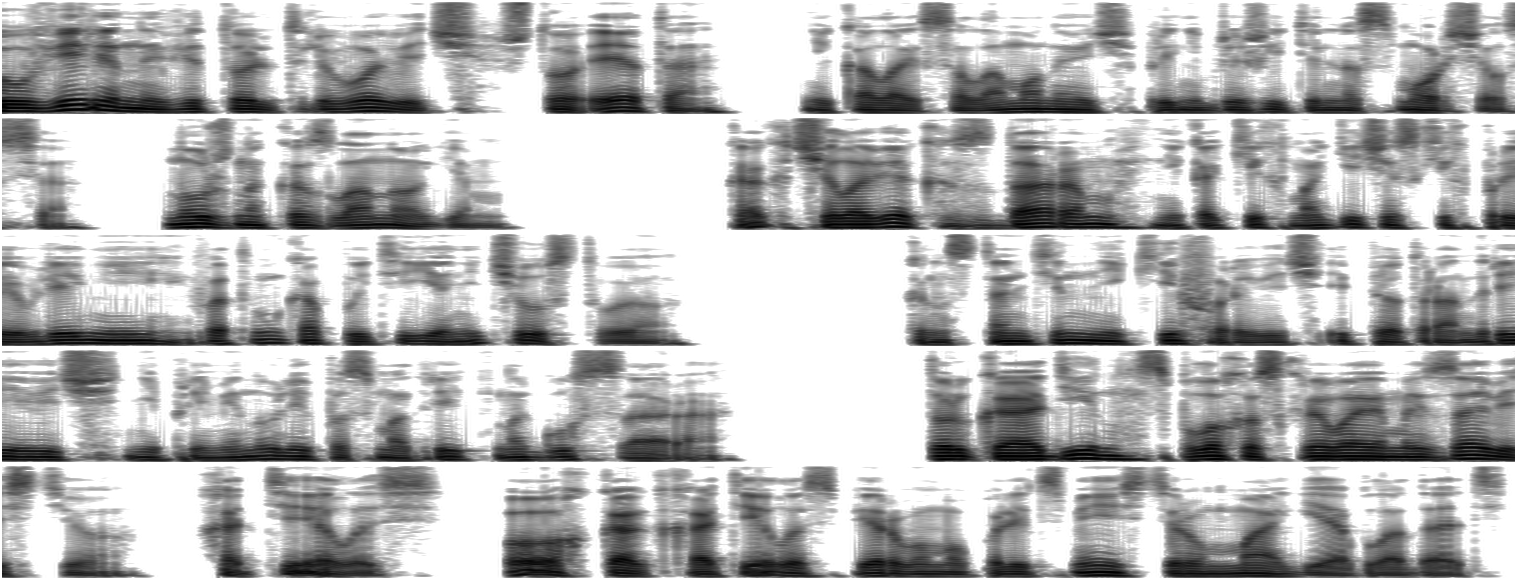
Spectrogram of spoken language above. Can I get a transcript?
уверены, Витольд Львович, что это...» Николай Соломонович пренебрежительно сморщился. «Нужно козлоногим». Как человек с даром, никаких магических проявлений в этом копыте я не чувствую. Константин Никифорович и Петр Андреевич не применули посмотреть на гусара. Только один с плохо скрываемой завистью хотелось, ох, как хотелось первому полицмейстеру магией обладать,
